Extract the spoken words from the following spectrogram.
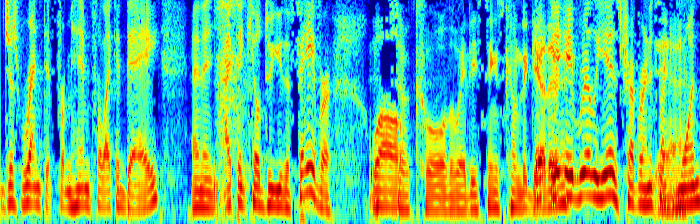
just rent it from him for like a day and then I think he'll do you the favor." Well, so cool the way these things come together. it, it really is, Trevor, and it's Yeah. like one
